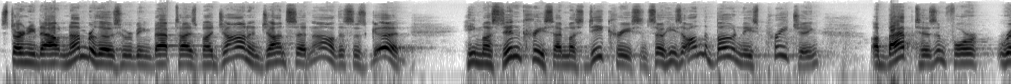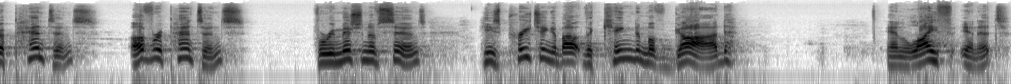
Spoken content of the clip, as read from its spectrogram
starting to outnumber those who were being baptized by John. And John said, No, this is good. He must increase, I must decrease. And so he's on the boat and he's preaching a baptism for repentance, of repentance, for remission of sins. He's preaching about the kingdom of God and life in it.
